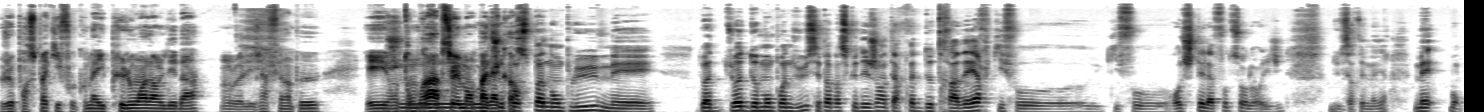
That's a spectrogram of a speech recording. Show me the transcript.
je pense pas qu'il faut qu'on aille plus loin dans le débat. On l'a déjà fait un peu et on tombera absolument pas d'accord. Je pense pas non plus, mais tu vois, de mon point de vue, c'est pas parce que des gens interprètent de travers qu'il faut qu'il faut rejeter la faute sur l'origine, d'une certaine manière. Mais bon,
